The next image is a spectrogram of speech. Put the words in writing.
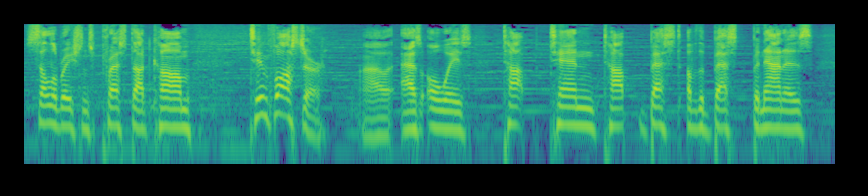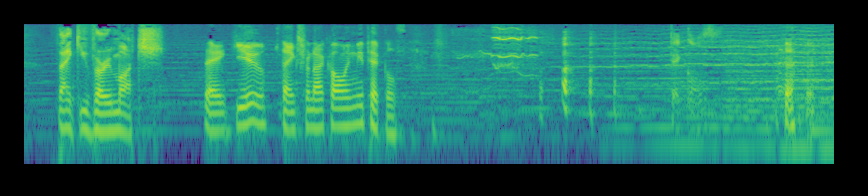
celebrationspress.com. Tim Foster, uh, as always, top 10, top best of the best bananas. Thank you very much. Thank you. Thanks for not calling me Pickles. Pickles.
